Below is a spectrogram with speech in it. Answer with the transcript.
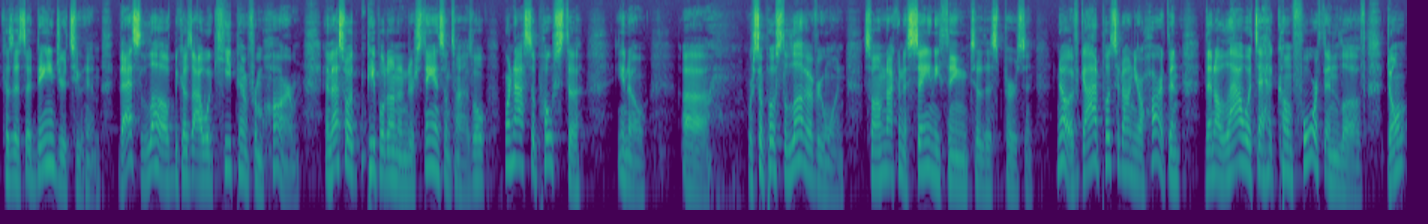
because it's a danger to him. That's love because I would keep him from harm. And that's what people don't understand sometimes. Well, we're not supposed to, you know, uh, we're supposed to love everyone. So I'm not going to say anything to this person. No, if God puts it on your heart, then then allow it to come forth in love. Don't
